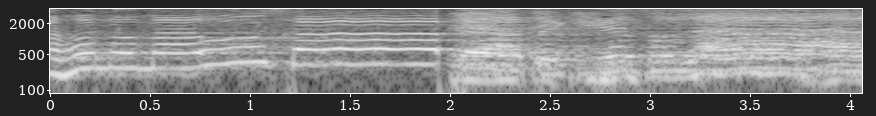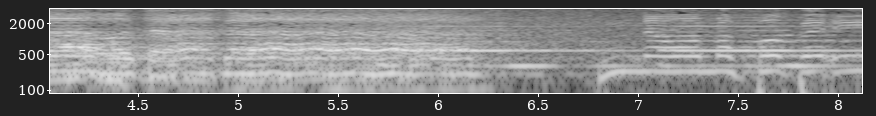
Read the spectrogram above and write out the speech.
ahono mausa pe a te ki sola ho taka. No no fope i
